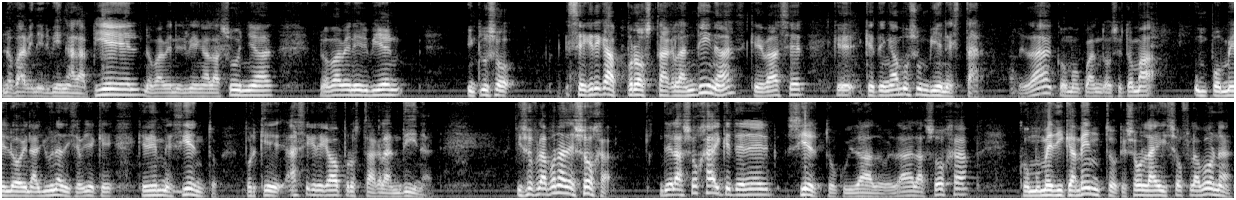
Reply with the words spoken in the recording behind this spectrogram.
nos va a venir bien a la piel, nos va a venir bien a las uñas, nos va a venir bien, incluso segrega prostaglandinas, que va a hacer que, tengamos un bienestar, ¿verdad? Como cuando se toma un pomelo en ayuna, dice, oye, qué, qué bien me siento porque ha segregado prostaglandinas. Isoflavona de soja. De la soja hay que tener cierto cuidado, ¿verdad? La soja como medicamento, que son la isoflavona,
